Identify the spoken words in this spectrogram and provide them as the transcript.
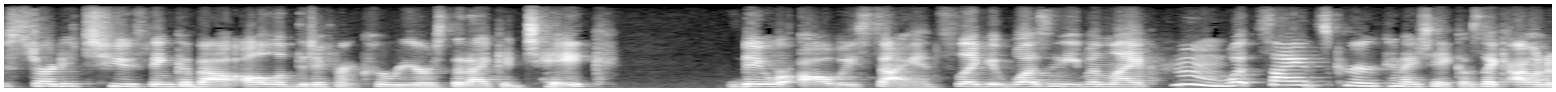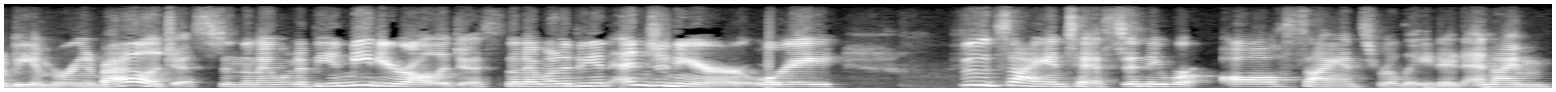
started to think about all of the different careers that I could take, they were always science. Like it wasn't even like, hmm, what science career can I take? I was like, I want to be a marine biologist, and then I want to be a meteorologist, then I want to be an engineer or a food scientist, and they were all science related. And I'm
